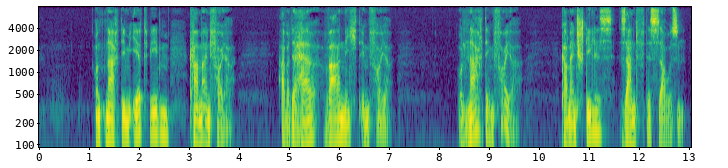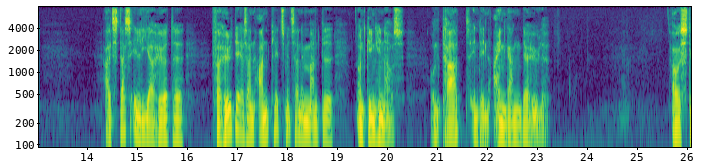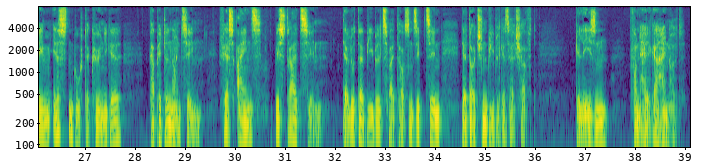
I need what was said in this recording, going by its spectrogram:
Und nach dem Erdbeben kam ein Feuer, aber der Herr war nicht im Feuer. Und nach dem Feuer kam ein stilles, sanftes Sausen als das Elia hörte, verhüllte er sein Antlitz mit seinem Mantel und ging hinaus und trat in den Eingang der Höhle. Aus dem ersten Buch der Könige, Kapitel 19, Vers 1 bis 13 der Lutherbibel 2017 der Deutschen Bibelgesellschaft. Gelesen von Helga Heinold.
